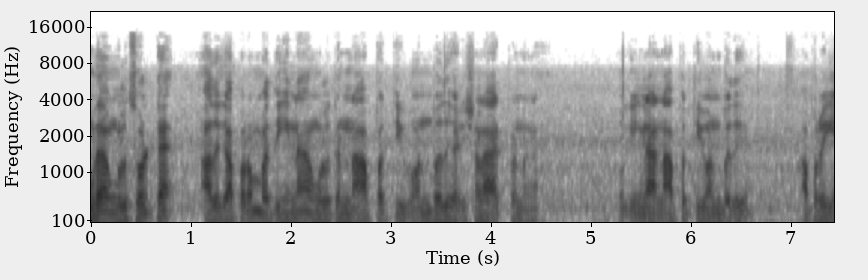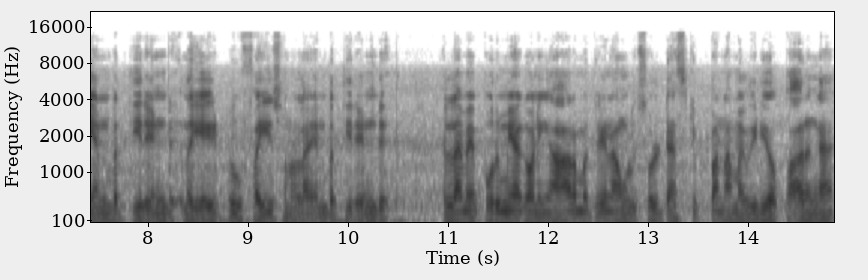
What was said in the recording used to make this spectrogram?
இதை உங்களுக்கு சொல்லிட்டேன். அதுக்கப்புறம் பார்த்தீங்கன்னா உங்களுக்கு நாற்பத்தி ஒன்பது அடிஷ்னலாக ஆட் பண்ணுங்கள் ஓகேங்களா? நாற்பத்தி ஒன்பது அப்புறம் எண்பத்தி ரெண்டு. இந்த எயிட் டு ஃபைவ் சொன்னல எண்பத்தி ரெண்டு. எல்லாமே பொறுமையாக கவனிங்க. ஆரம்பத்துலேயே நான் உங்களுக்கு சொல்லிட்டேன். ஸ்கிப் பண்ணாமல் வீடியோ பாருங்கள்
